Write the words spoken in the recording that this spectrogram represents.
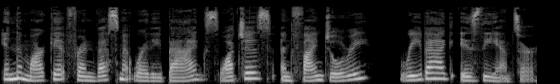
In the market for investment worthy bags, watches, and fine jewelry, Rebag is the answer.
